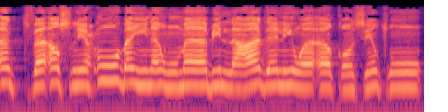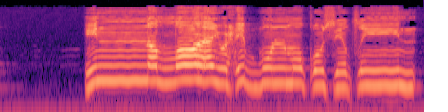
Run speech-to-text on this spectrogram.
فَاءَتْ فَأَصْلِحُوا بَيْنَهُمَا بِالْعَدْلِ وَأَقْسِطُوا ۖ. إِنَّ اللَّهَ يُحِبُّ الْمُقْسِطِينَ.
